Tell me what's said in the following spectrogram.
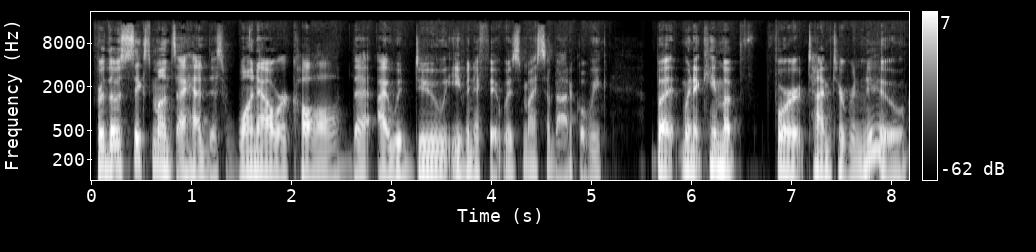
for those six months, I had this one hour call that I would do even if it was my sabbatical week. But when it came up for time to renew,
